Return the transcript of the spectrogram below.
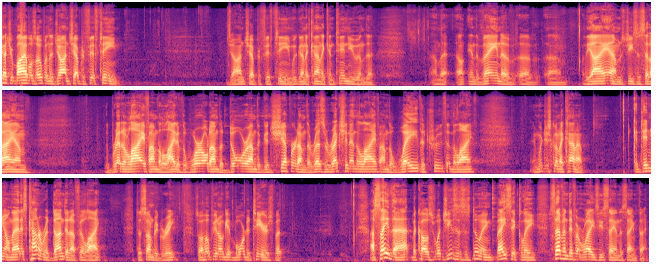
got your Bibles open to John chapter 15. John chapter 15. We're going to kind of continue in the, on the, in the vein of, of um, the I ams. Jesus said, I am the bread of life. I'm the light of the world. I'm the door. I'm the good shepherd. I'm the resurrection and the life. I'm the way, the truth, and the life. And we're just going to kind of continue on that. It's kind of redundant, I feel like, to some degree. So I hope you don't get bored to tears. But I say that because what Jesus is doing, basically, seven different ways he's saying the same thing.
